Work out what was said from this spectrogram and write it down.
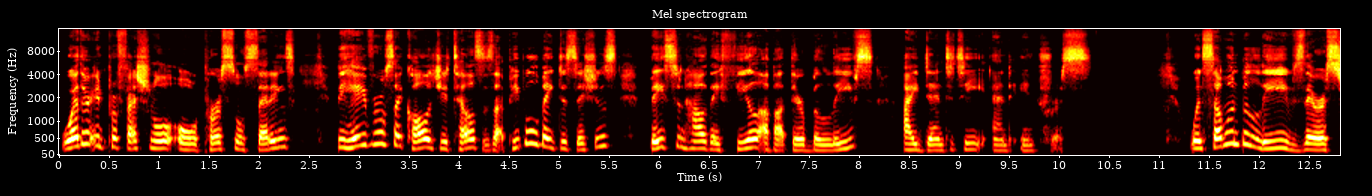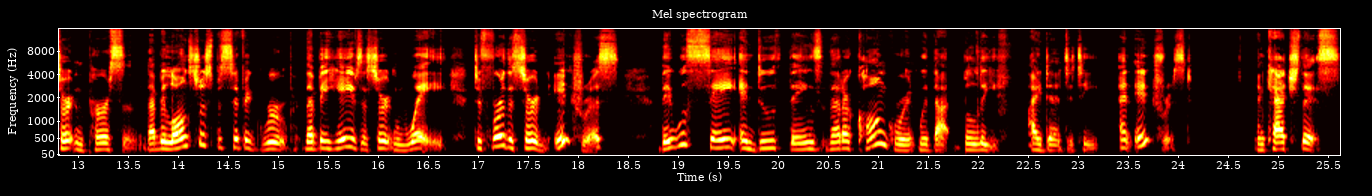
Whether in professional or personal settings, behavioral psychology tells us that people make decisions based on how they feel about their beliefs, identity, and interests. When someone believes they're a certain person that belongs to a specific group that behaves a certain way to further certain interests, they will say and do things that are congruent with that belief, identity, and interest. And catch this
